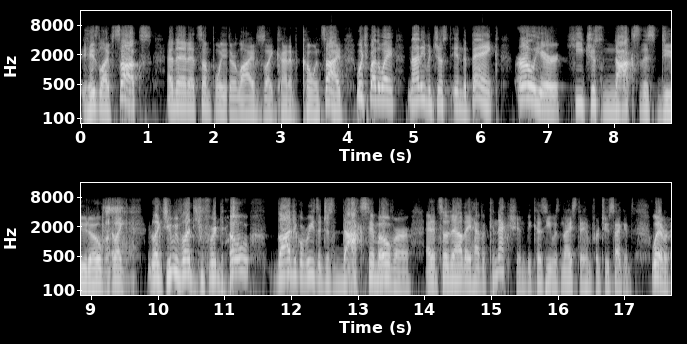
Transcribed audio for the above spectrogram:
his life sucks and then at some point their lives like kind of coincide which by the way not even just in the bank earlier he just knocks this dude over. Like like jimmy valenti for no logical reason just knocks him over and so now they have a connection because he was nice to him for two seconds. Whatever.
